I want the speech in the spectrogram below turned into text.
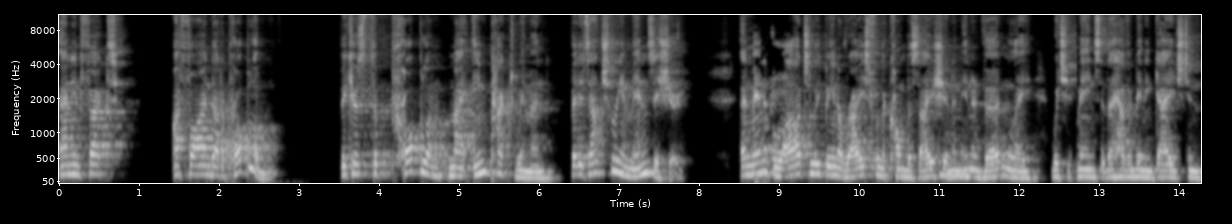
And in fact, I find that a problem because the problem may impact women, but it's actually a men's issue. And men have largely been erased from the conversation and mm. inadvertently, which means that they haven't been engaged in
